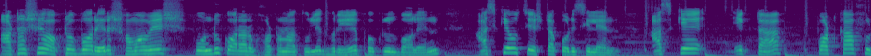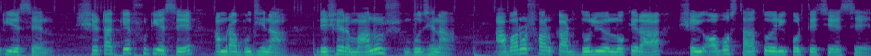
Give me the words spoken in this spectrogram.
আঠাশে অক্টোবরের সমাবেশ পণ্ডু করার ঘটনা তুলে ধরে ফখরুল বলেন, আজকেও চেষ্টা করেছিলেন। আজকে একটা পটকা ফুটিয়েছেন। সেটা কে ফুটিয়েছে আমরা বুঝি না। দেশের মানুষ বুঝে না। আবারও সরকার দলীয় লোকেরা সেই অবস্থা তৈরি করতে চেয়েছে।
